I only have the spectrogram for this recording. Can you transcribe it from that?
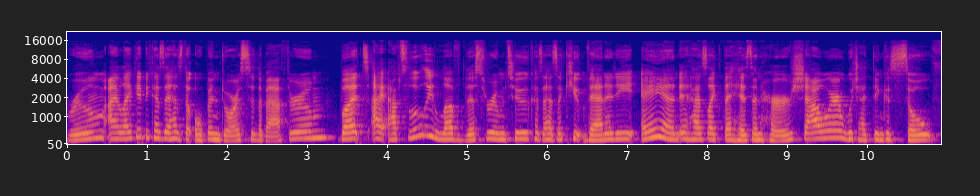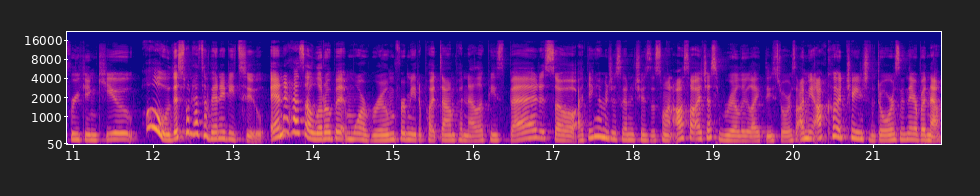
room. I like it because it has the open doors to the bathroom, but I absolutely love this room too because it has a cute vanity and it has like the his and her shower, which I think is so freaking cute. Oh, this one has a vanity too. And it has a little bit more room for me to put down Penelope's bed. So I think I'm just gonna choose this one. Also, I just really like these doors. I mean, I could change the doors in there, but no,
